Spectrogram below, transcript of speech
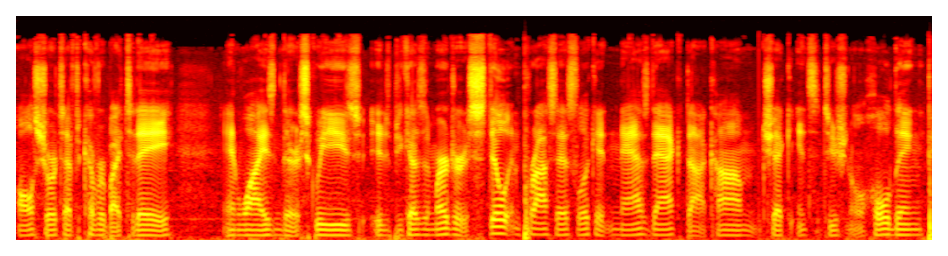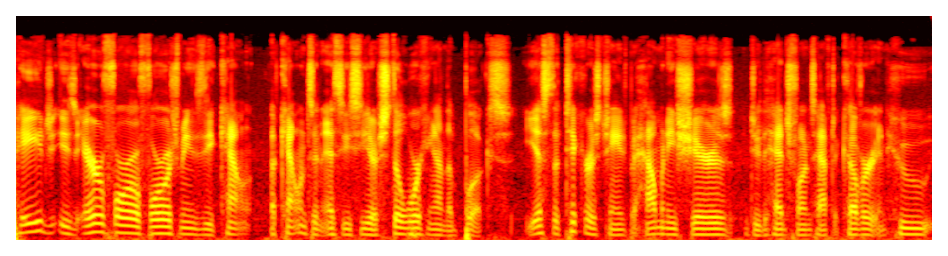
all shorts have to cover by today and why isn't there a squeeze? It is because the merger is still in process. Look at NASDAQ.com, check institutional holding. Page is error 404, which means the account accountants and SEC are still working on the books. Yes, the ticker has changed, but how many shares do the hedge funds have to cover and who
